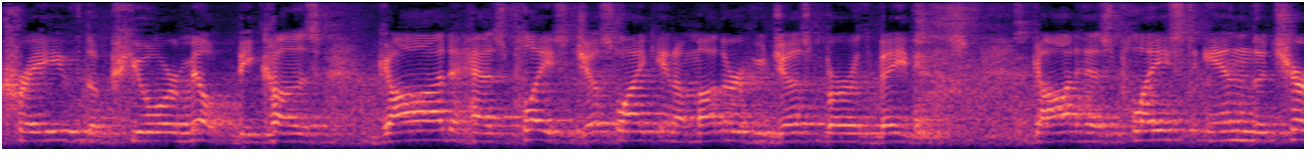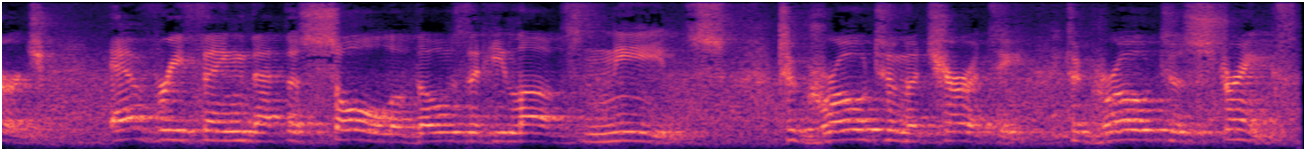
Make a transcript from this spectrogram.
Crave the pure milk because God has placed, just like in a mother who just birthed babies, God has placed in the church everything that the soul of those that He loves needs to grow to maturity, to grow to strength,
